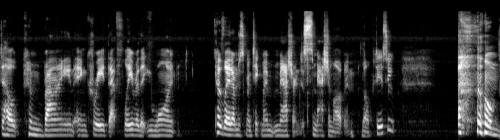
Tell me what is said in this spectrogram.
to help combine and create that flavor that you want. Because later I'm just going to take my masher and just smash them up and, well, potato soup.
